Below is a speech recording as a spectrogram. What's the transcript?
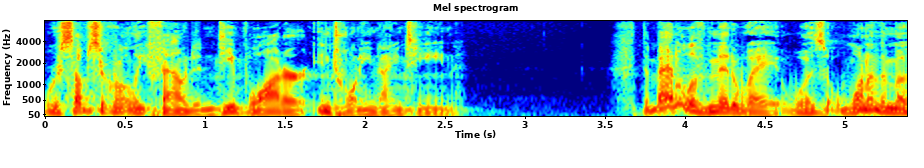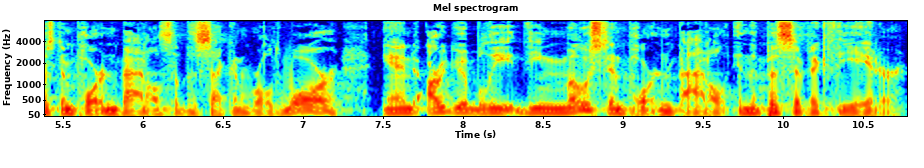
were subsequently found in deep water in 2019. The Battle of Midway was one of the most important battles of the Second World War and arguably the most important battle in the Pacific theater.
